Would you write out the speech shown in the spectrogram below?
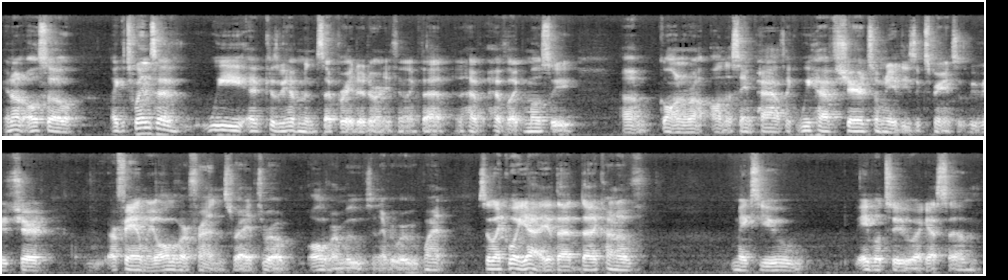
You're not also like twins have we because we haven't been separated or anything like that, and have have like mostly um, gone around on the same path. Like we have shared so many of these experiences. We've shared our family, all of our friends, right, throughout all of our moves and everywhere we went. So like, well, yeah, that that kind of makes you able to, I guess, um,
